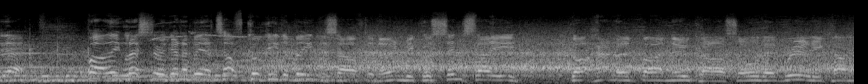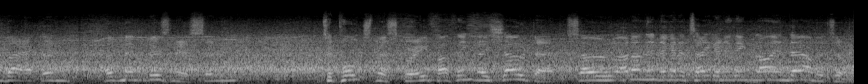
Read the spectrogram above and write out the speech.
Yeah. Well, I think Leicester are going to be a tough cookie to beat this afternoon because since they got hammered by Newcastle, they've really come back and have meant business. And to Portsmouth's grief, I think they showed that. So I don't think they're going to take anything lying down at all.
